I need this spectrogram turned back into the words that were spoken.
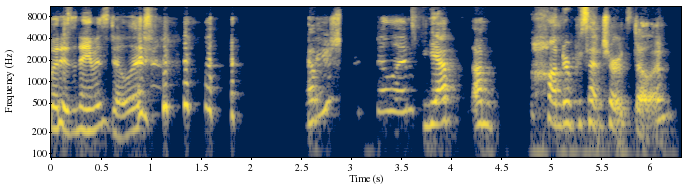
but his name is Dylan. Are you sure it's Dylan? Yep, I'm hundred percent sure it's Dylan.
